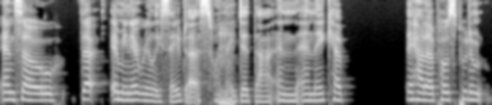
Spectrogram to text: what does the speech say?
And so that, I mean, it really saved us when Mhm. they did that. And, and they kept, they had a postpartum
